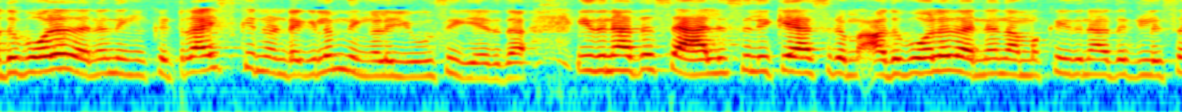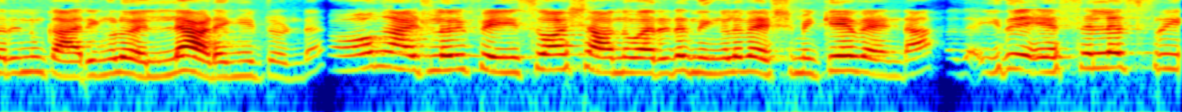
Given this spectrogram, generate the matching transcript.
അതുപോലെ തന്നെ നിങ്ങൾക്ക് ഡ്രൈ സ്കിൻ ഉണ്ടെങ്കിലും നിങ്ങൾ യൂസ് ചെയ്യരുത്. ഇതിനകത്ത് സാലിസിലിക് ആസിഡും അതുപോലെ തന്നെ നമുക്ക് ഇതിനകത്ത് ഗ്ലിസറിനും കാര്യങ്ങളും എല്ലാം അടങ്ങിയിട്ടുണ്ട്. സ്ട്രോങ് ആയിട്ടുള്ള ഒരു ഫേസ് വാഷ് ആണെന്ന് പറഞ്ഞിട്ട് നിങ്ങൾ വിഷമിക്കേ വേണ്ട. ഇത് എസ് എൽ എസ് ഫ്രീ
